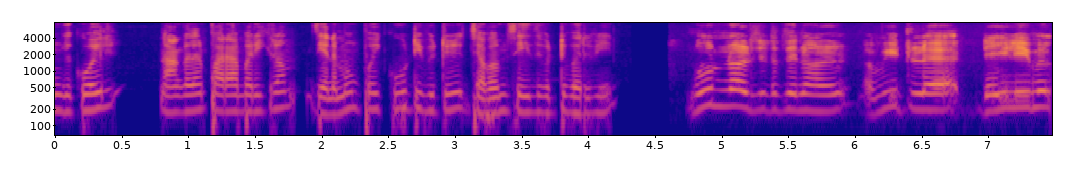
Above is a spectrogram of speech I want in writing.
எங்கள் கோயில் நாங்கள் தான் பராமரிக்கிறோம். தினமும் போய் கூட்டி விட்டு ஜெபம் செய்து விட்டு வருவேன். நூறு நாள் திட்டத்தினால் வீட்டில் டெய்லியுமே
